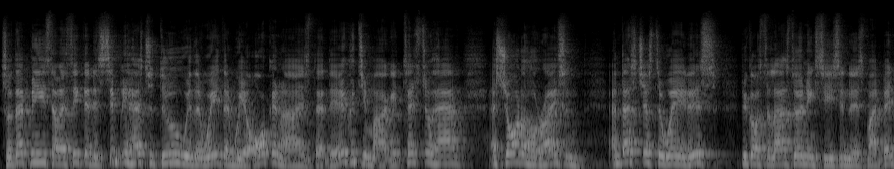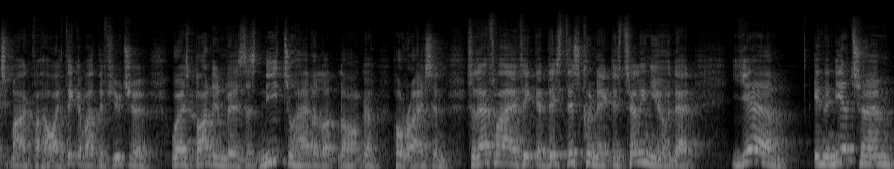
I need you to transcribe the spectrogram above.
So that means that I think that it simply has to do with the way that we are organized, that the equity market tends to have a shorter horizon. And that's just the way it is, because the last earnings season is my benchmark for how I think about the future, whereas bond investors need to have a lot longer horizon. So that's why I think that this disconnect is telling you that, yeah, in the near term,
